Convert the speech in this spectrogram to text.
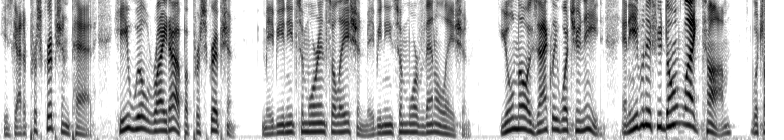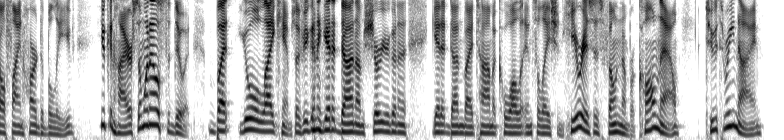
He's got a prescription pad. He will write up a prescription. Maybe you need some more insulation. Maybe you need some more ventilation. You'll know exactly what you need. And even if you don't like Tom, which I'll find hard to believe, you can hire someone else to do it, but you'll like him. So if you're going to get it done, I'm sure you're going to get it done by Tom at Koala Insulation. Here is his phone number. Call now 239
